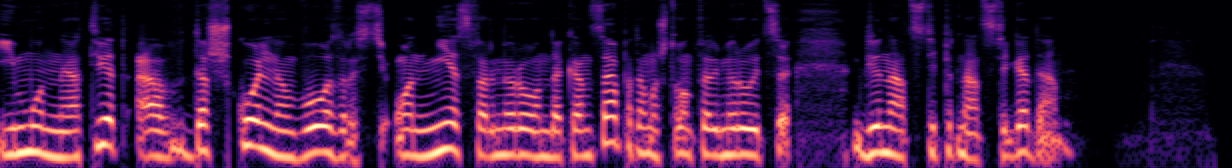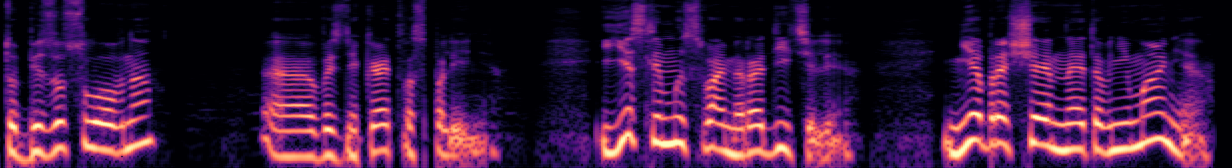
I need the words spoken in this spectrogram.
иммунный ответ, а в дошкольном возрасте он не сформирован до конца, потому что он формируется к 12-15 годам, то, безусловно, э, возникает воспаление. И если мы с вами, родители, не обращаем на это внимания,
